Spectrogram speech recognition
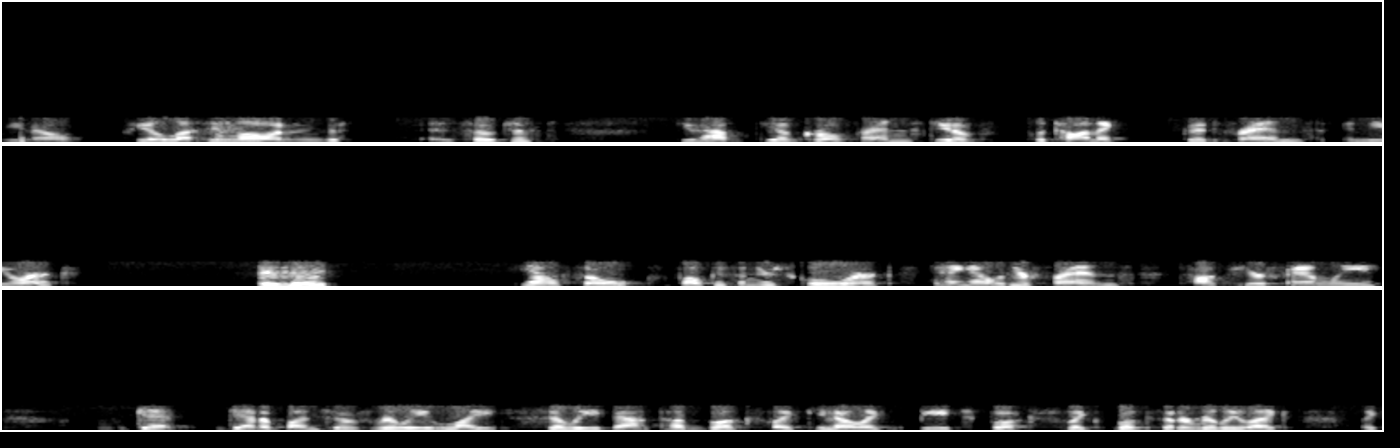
you know feel less Mhm. alone and just so just do you have do you have girlfriends? Do you have platonic good friends in New York? Mhm. Yeah, so focus on your schoolwork, hang out with your friends, talk to your family, get get a bunch of really light, silly bathtub books, like you know, like beach books, like books that are really like like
